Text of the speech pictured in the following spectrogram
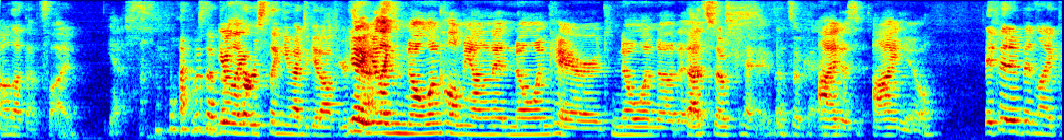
I'll let that slide. yes. Why was that You're the like- first thing you had to get off your Yeah, chest? you're like no one called me on it. No one cared. No one noticed. That's okay. That's okay. I just I knew. if it had been like,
